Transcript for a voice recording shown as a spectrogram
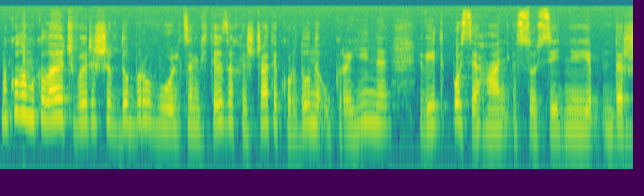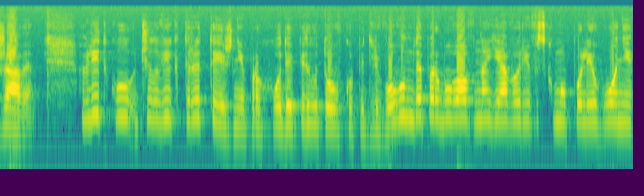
Микола Миколайович вирішив добровольцем йти захищати кордони України від посягань сусідньої держави. Влітку чоловік три тижні проходив підготовку під Львовом, де перебував на Яворівському полігоні.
